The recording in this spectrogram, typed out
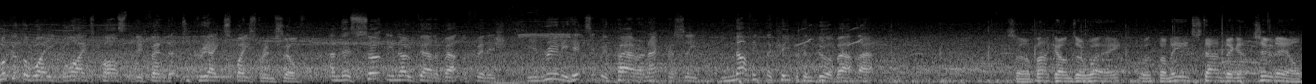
Look at the way he glides past the defender to create space for himself. And there's certainly no doubt about the finish. He really hits it with power and accuracy. Nothing the keeper can do about that. So back underway with the lead standing at 2-0.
